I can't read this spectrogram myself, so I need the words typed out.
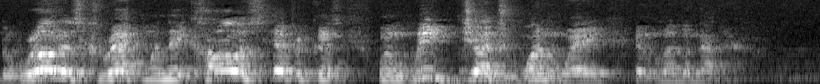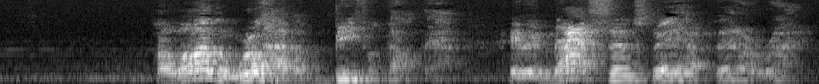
the world is correct when they call us hypocrites when we judge one way and live another. A lot of the world have a beef about that. And in that sense, they, have, they are right.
